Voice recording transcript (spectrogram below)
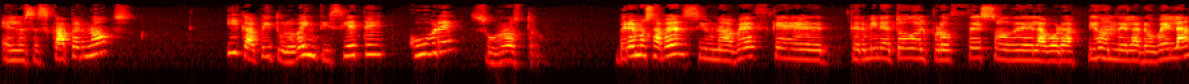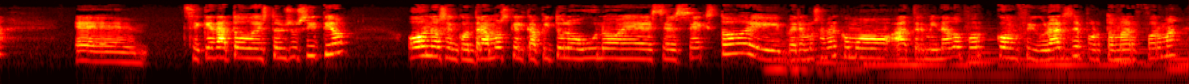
En los Scapernox. Y capítulo 27 cubre su rostro. Veremos a ver si una vez que termine todo el proceso de elaboración de la novela eh, se queda todo esto en su sitio o nos encontramos que el capítulo 1 es el sexto y veremos a ver cómo ha terminado por configurarse, por tomar forma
